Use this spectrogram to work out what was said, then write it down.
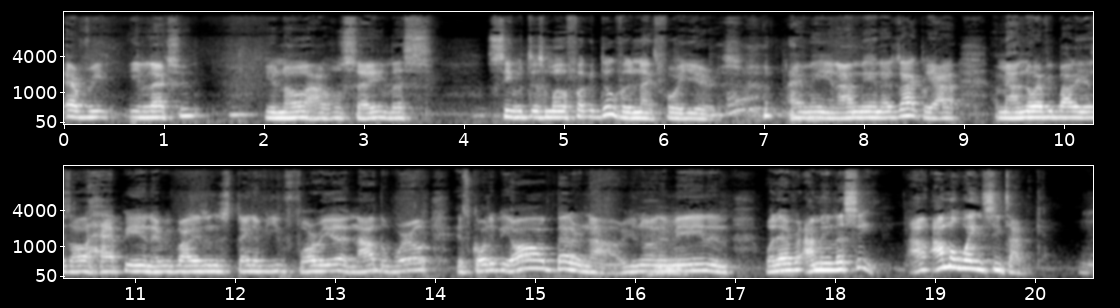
every election. You know, I will say, let's see what this motherfucker do for the next four years. I mean, I mean exactly. I, I mean, I know everybody is all happy and everybody's in a state of euphoria, and now the world is going to be all better now. You know what I mm-hmm. mean? And whatever. I mean, let's see. I, I'm a wait and see type of guy. Mm-hmm.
